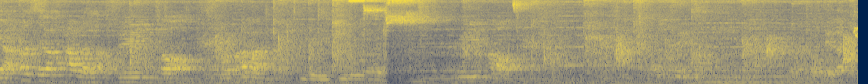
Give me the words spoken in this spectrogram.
呀，二十要抛了，对哦，我阿爸一个一个了，对哦，我给他说，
